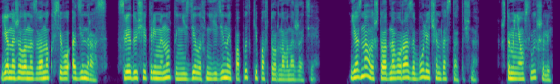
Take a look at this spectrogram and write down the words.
Я нажала на звонок всего один раз, следующие три минуты не сделав ни единой попытки повторного нажатия. Я знала, что одного раза более чем достаточно, что меня услышали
